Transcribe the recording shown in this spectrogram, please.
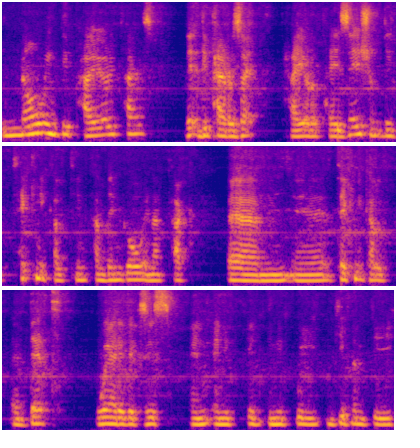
knowing the prioritize, the, the prioritization, the technical team can then go and attack um, uh, technical uh, debt where it exists, and, and, it, it, and, it, will give them the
